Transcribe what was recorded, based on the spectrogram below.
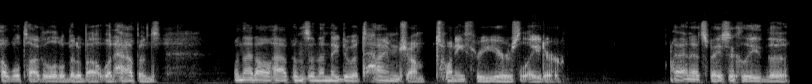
uh, we'll talk a little bit about what happens when that all happens, and then they do a time jump 23 years later, and it's basically the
